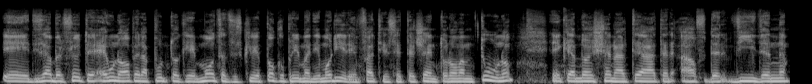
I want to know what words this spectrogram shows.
e di Zauberflöte è un'opera appunto che Mozart scrive poco prima di morire, infatti nel 791, e che andò in scena al Theater auf der Wieden.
